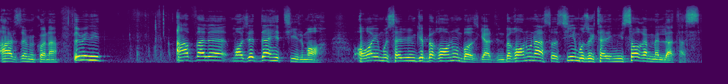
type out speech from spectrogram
عرضه می‌کنم. ببینید اول ماجرا ده تیر ماه. آقای موسوی میگه به قانون بازگردین به قانون اساسی این بزرگترین میثاق ملت است.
